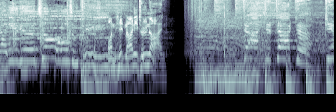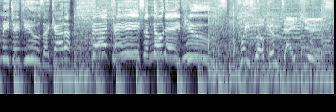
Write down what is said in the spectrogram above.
Save your toes and pain. on Hit 92.9. Doctor, doctor, give me Dave Hughes. I got a bad case of no Dave Hughes. Please welcome Dave Hughes.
